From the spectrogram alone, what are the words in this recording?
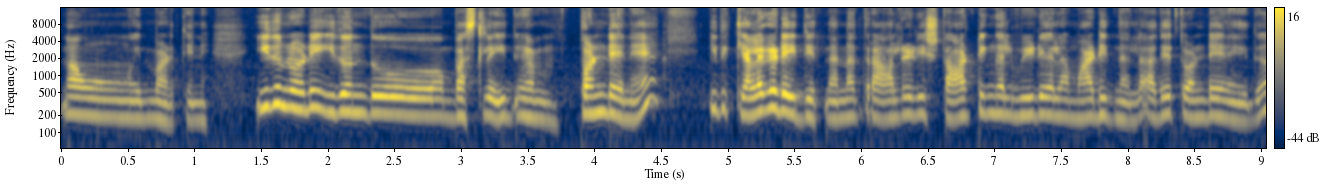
ನಾವು ಇದು ಮಾಡ್ತೀನಿ ಇದು ನೋಡಿ ಇದೊಂದು ಬಸ್ಲೆ ಇದು ತೊಂಡೆನೇ. ಇದು ಕೆಳಗಡೆ ಇದ್ದಿತ್ತು. ನನ್ನ ಹತ್ರ ಆಲ್ರೆಡಿ ಸ್ಟಾರ್ಟಿಂಗಲ್ಲಿ ವೀಡಿಯೋ ಎಲ್ಲ ಮಾಡಿದ್ನಲ್ಲ, ಅದೇ ತೊಂಡೆನೇ ಇದು.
